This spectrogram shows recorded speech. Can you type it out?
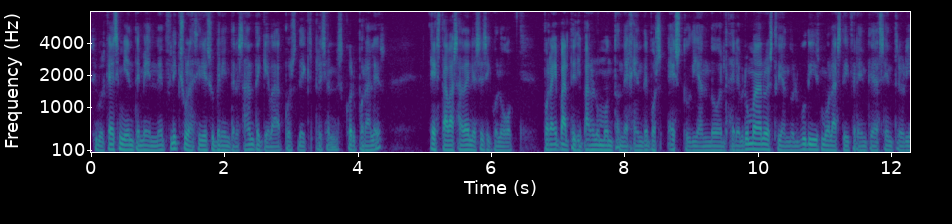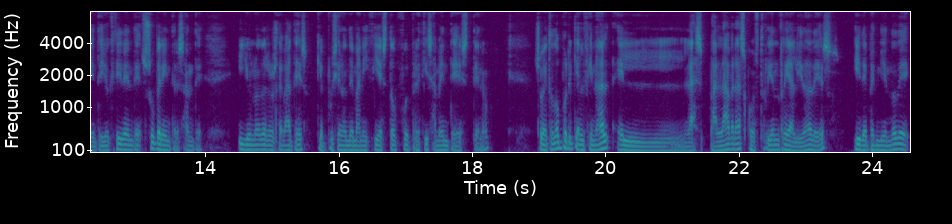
si buscáis Miénteme en Netflix, una serie súper interesante que va pues de expresiones corporales, está basada en ese psicólogo. Por ahí participaron un montón de gente pues estudiando el cerebro humano, estudiando el budismo, las diferencias entre Oriente y Occidente, súper interesante. y uno de los debates que pusieron de manifiesto fue precisamente este, ¿no? Sobre todo porque al final las palabras construyen realidades y dependiendo de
